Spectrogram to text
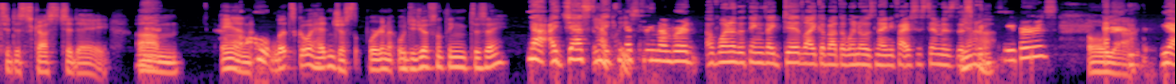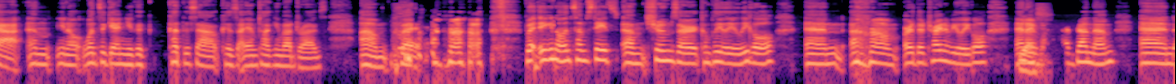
to discuss today. Yeah. Um, and Oh. let's go ahead and just, we're going to, oh, did you have something to say? Yeah, I just Yeah, I please. just remembered uh, one of the things I did like about the Windows 95 system is the Yeah. screensavers. Oh, yeah. And yeah, and you know, once again, you could cut this out because I am talking about drugs. Um, but but you know, in some states, um, shrooms are completely illegal, and um, or they're trying to be legal, and I've Yes. I've done them. And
